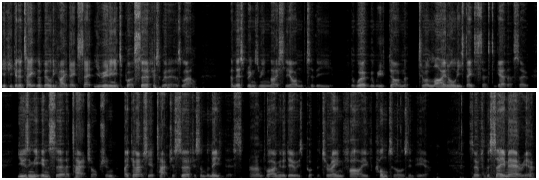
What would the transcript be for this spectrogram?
if you're going to take the building height data set, you really need to put a surface with it as well. And this brings me nicely on to the, the work that we've done to align all these data sets together. So using the insert attach option, I can actually attach a surface underneath this. And what I'm going to do is put the terrain 5 contours in here. So for the same area,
